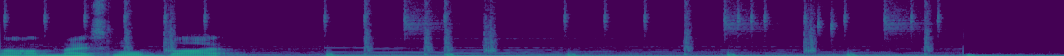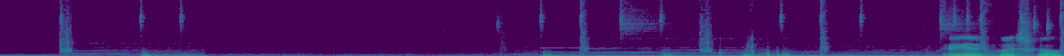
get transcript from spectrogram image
Um, nice little bot. I get a quick scope?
